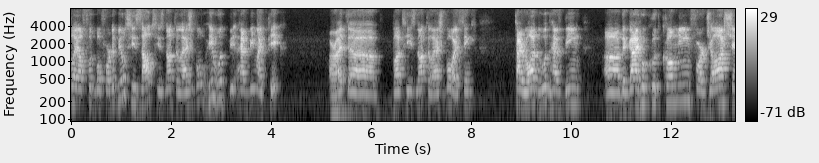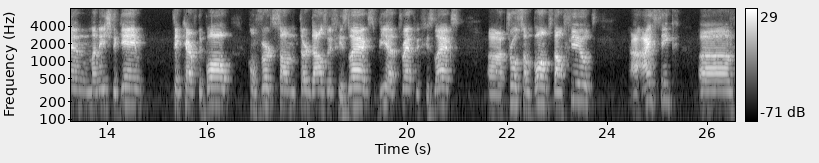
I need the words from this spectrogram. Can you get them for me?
playoff football for the Bills. He's out. He's not eligible. He would be, have been my pick. All right, uh, but he's not eligible. I think Tyrod would have been uh, the guy who could come in for Josh and manage the game, take care of the ball, convert some third downs with his legs, be a threat with his legs, uh, throw some bombs downfield. I think um,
